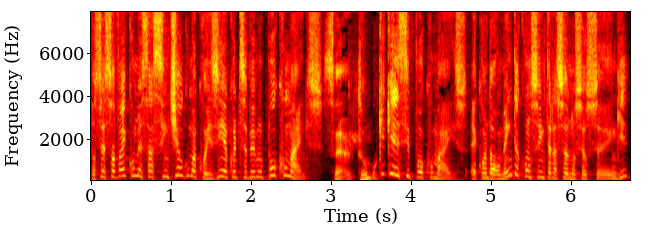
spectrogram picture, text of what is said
Você só vai começar a sentir alguma coisinha quando você bebe um pouco mais. Certo. O que, é esse pouco mais? É quando aumenta a concentração no seu sangue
